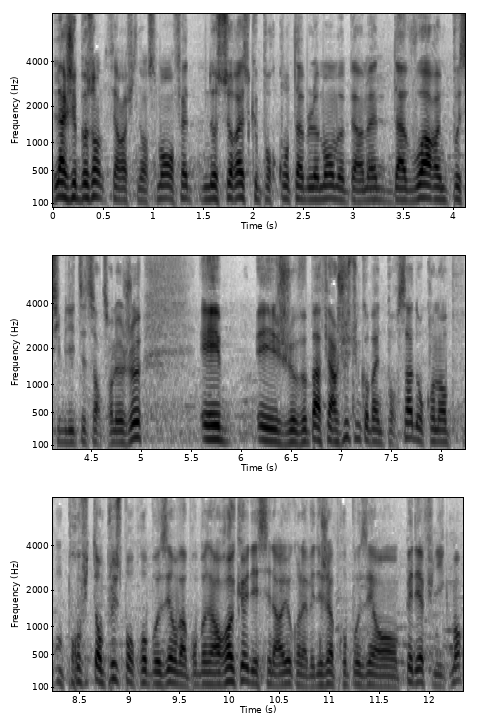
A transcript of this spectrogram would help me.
là, j'ai besoin de faire un financement, en fait, ne serait-ce que pour comptablement me permettre d'avoir une possibilité de sortir le jeu. Et je ne veux pas faire juste une campagne pour ça. Donc on en profite en plus pour proposer, on va proposer un recueil des scénarios qu'on avait déjà proposé en PDF uniquement.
